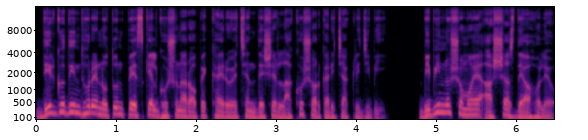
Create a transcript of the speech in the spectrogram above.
দীর্ঘদিন ধরে নতুন পেস্কেল ঘোষণার অপেক্ষায় রয়েছেন দেশের লাখো সরকারি চাকরিজীবী। বিভিন্ন সময়ে আশ্বাস দেওয়া হলেও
